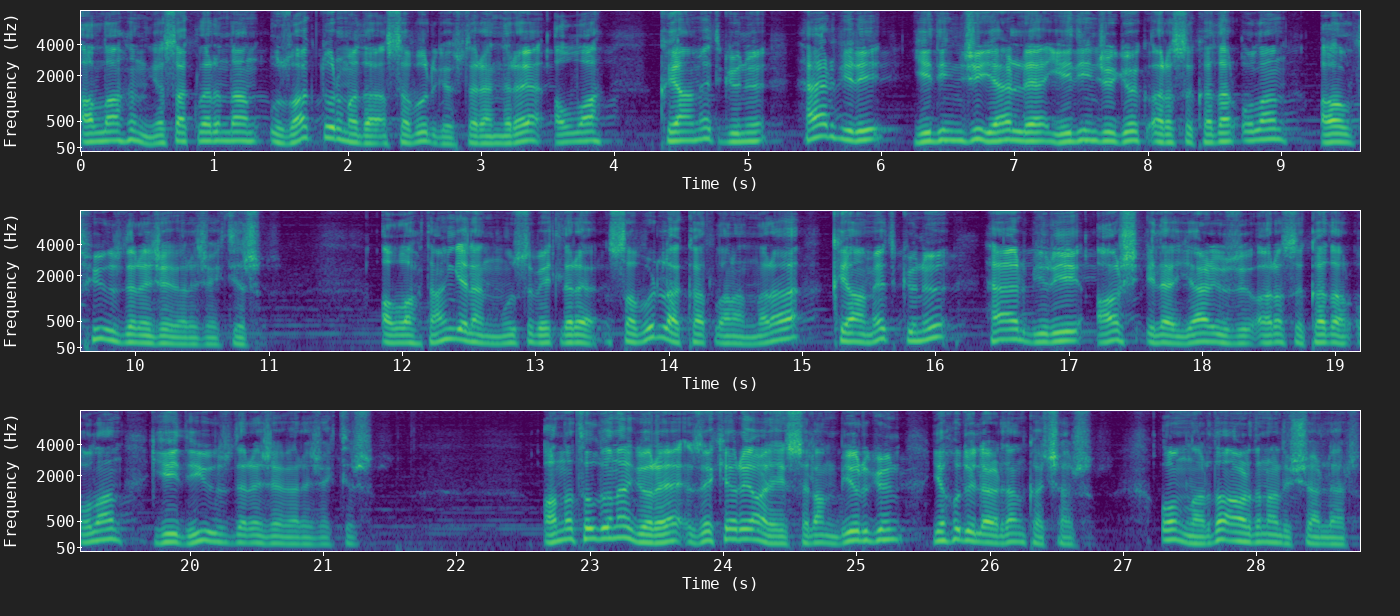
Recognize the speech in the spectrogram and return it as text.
Allah'ın yasaklarından uzak durmada sabır gösterenlere Allah kıyamet günü her biri yedinci yerle yedinci gök arası kadar olan 600 derece verecektir. Allah'tan gelen musibetlere sabırla katlananlara kıyamet günü her biri arş ile yeryüzü arası kadar olan 700 derece verecektir. Anlatıldığına göre Zekeriya aleyhisselam bir gün Yahudilerden kaçar. Onlar da ardına düşerler.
